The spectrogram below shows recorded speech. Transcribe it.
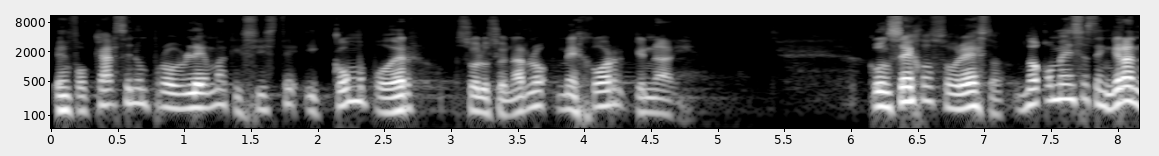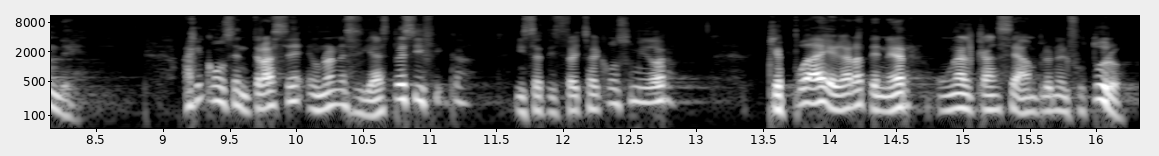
enfocarse en un problema que existe y cómo poder solucionarlo mejor que nadie. Consejos sobre esto. No comiences en grande. Hay que concentrarse en una necesidad específica, insatisfecha del consumidor, que pueda llegar a tener un alcance amplio en el futuro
